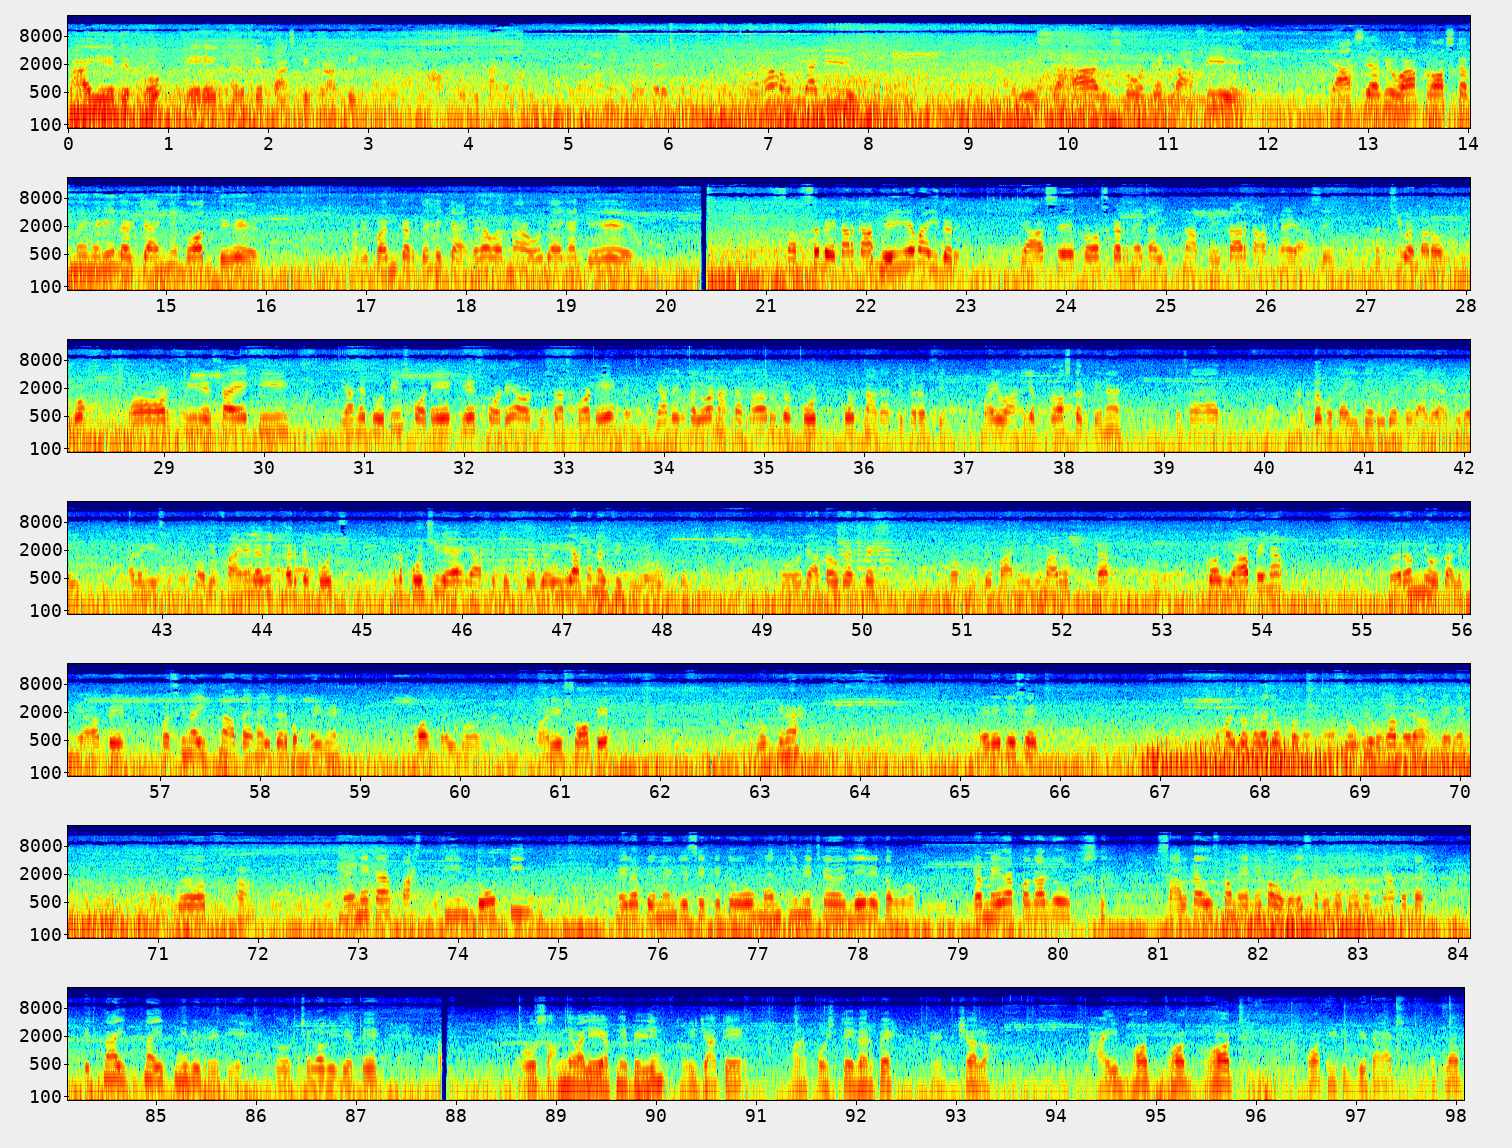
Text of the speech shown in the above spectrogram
भाई ये देखो ये है घर के पास की ट्रैफ़िक आपको दिखाने भैया जी भाई साहब इसको बोलते ट्रैफ़िक यहाँ से अभी वहाँ क्रॉस करने में ही लग जाएँगी बहुत देर अभी बंद करते हैं कैमरा वरना हो जाएगा गेम सबसे बेकार काम यही है भाई इधर। यहाँ से क्रॉस करने का इतना बेकार काम है ना, यहाँ से। सच्ची बता रहा हूँ तुमको। और फिर ऐसा है कि यहाँ से दो तीन स्पॉट है, एक है स्पॉट है और दूसरा स्पॉट है, यहाँ पे कलवा नाका का और उधर कोट कोट नाका की तरफ़ से। भाई वहाँ से जब क्रॉस करते ना, ऐसा धबधब होता है इधर, उधर से गाड़ी आती भाई, अलग ही सीन तो अभी फाइनल अभी घर पे पहुँच मतलब पहुँच ही गया, यहाँ से कुछ तो जो यहाँ से नज़दीक ही है वो, कुछ तो जाता हूँ घर पे। तो मुँह पे पानी भी नहीं मारता, ठंडा। बिकॉज़ यहाँ पे ना गर्म नहीं होता, लेकिन यहाँ पे पसीना इतना आता है ना इधर बम्बई में। बहुत भाई, बहुत। और ये शॉप है, जो कि ना मेरे जैसे समझ लो मेरा जो जो भी होगा मेरा पेमेंट मतलब हाँ महीने का पाँच तीन, दो तीन मेरा पेमेंट जैसे कि तो मंथली में ले लेता हुआ। क्या मेरा पगार जो साल का उसका महीने का होगा। ऐसा भी पता होगा क्या पता है, इतना इतना, इतनी भीड़ रहती है। तो चलो अभी देते वो सामने वाली है अपनी बिल्डिंग तो अभी जाते हैं और पहुँचते घर पे। चलो। भाई, बहुत बहुत बहुत बहुत ही टिक देता आज। मतलब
